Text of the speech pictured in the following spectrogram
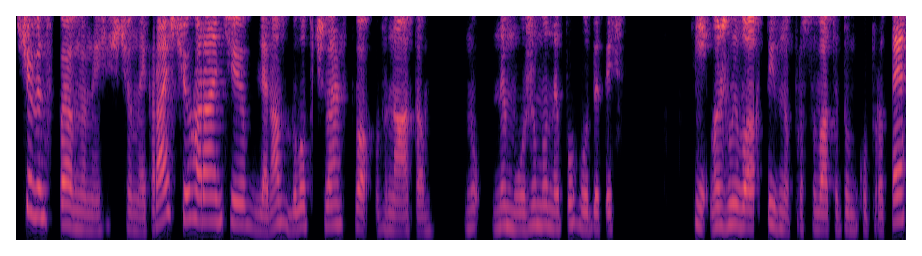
що він впевнений, що найкращою гарантією для нас було б членство в НАТО. Ну, не можемо не погодитись. І важливо активно просувати думку про те,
